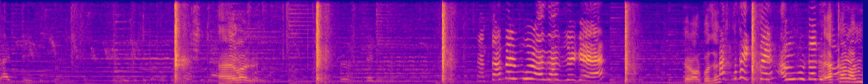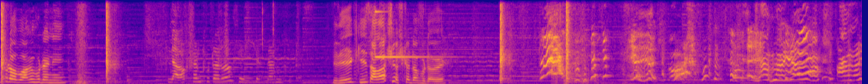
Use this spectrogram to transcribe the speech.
চারটি। হ্যাঁ এবার এর অল্প যে? আমি ফুটা এখন আমি ফুটাবো আমি ফুটাইনি। রে কি চালাক শেষ কাটা ফুটাবে। আমার আমার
